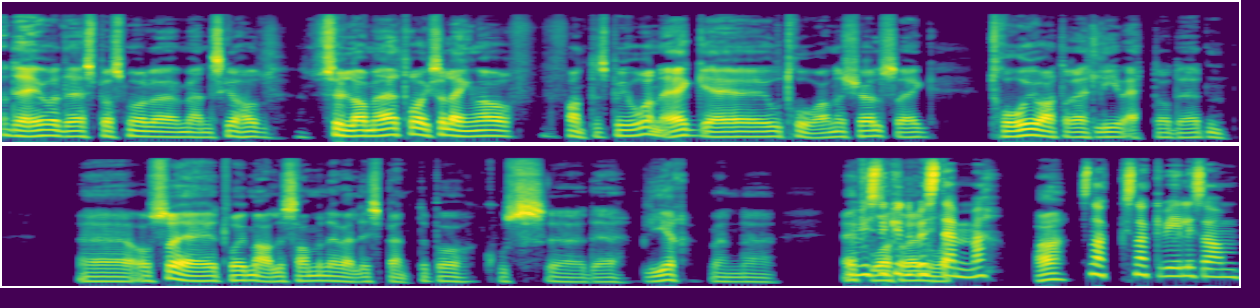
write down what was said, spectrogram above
Det er jo det spørsmålet mennesker har sulla med, tror jeg, så lenge vi har fantes på jorden. Jeg er jo troende sjøl, så jeg tror jo at det er et liv etter døden. Eh, og så tror jeg vi alle sammen er veldig spente på hvordan eh, det blir, men eh, Men hvis du kunne bestemme, noe Hæ? snakker vi liksom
